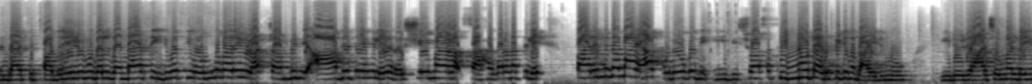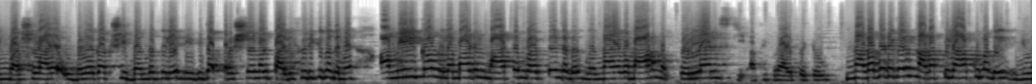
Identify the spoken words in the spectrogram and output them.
രണ്ടായിരത്തി പതിനേഴ് മുതൽ രണ്ടായിരത്തി ഇരുപത്തി ഒന്ന് വരെയുള്ള ട്രംപിന്റെ ആദ്യ ടൈമിലെ റഷ്യയുമായുള്ള സഹകരണത്തിലെ പരിമിതമായ പുരോഗതി ഈ വിശ്വാസം പിന്നോട്ടടുപ്പിക്കുന്നതായിരുന്നു. ഇരു രാജ്യങ്ങളുടെയും വഷളായ ഉഭയകക്ഷി ബന്ധത്തിലെ വിവിധ പ്രശ്നങ്ങൾ പരിഹരിക്കുന്നതിന് അമേരിക്ക നിലപാടിൽ മാറ്റം വരുത്തേണ്ടത് നിർണായകമാണെന്നും പൊളിയാൻസ്കി അഭിപ്രായപ്പെട്ടു. നടപടികൾ നടപ്പിലാക്കുന്നതിൽ യു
